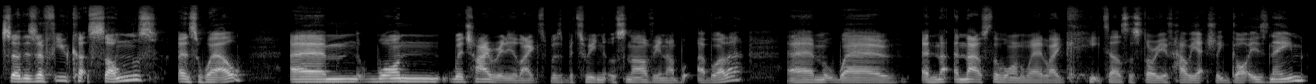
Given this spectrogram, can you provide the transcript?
So there's a few cut songs as well. Um, one which I really liked was between Usnavi and Abu- Abuela, um, where and th- and that's the one where like he tells the story of how he actually got his name,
